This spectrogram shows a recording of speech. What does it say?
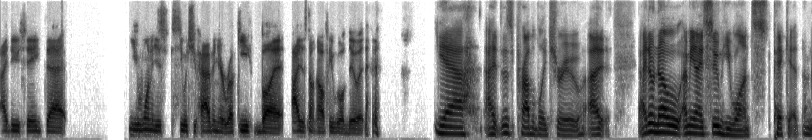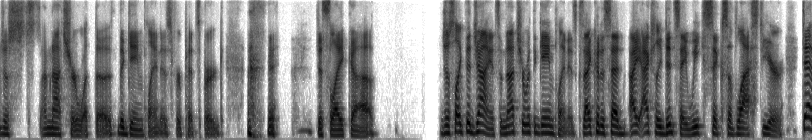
I do think that you want to just see what you have in your rookie, but I just don't know if he will do it. Yeah, I, this is probably true. I I don't know. I mean, I assume he wants Pickett. I'm just I'm not sure what the the game plan is for Pittsburgh. just like uh just like the Giants, I'm not sure what the game plan is because I could have said I actually did say week six of last year. Da-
